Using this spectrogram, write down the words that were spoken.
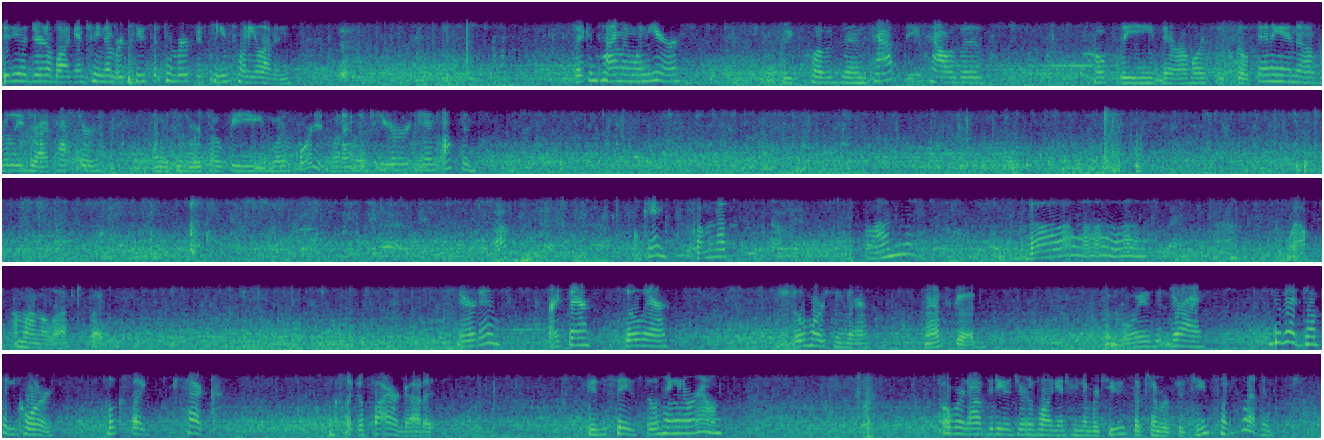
Video Journal Blog entry number 2, September 15, 2011. Second time in one year we've closed in past these houses. Hopefully there are horses still standing in a really dry pasture. And this is where Sophie was boarded when I lived here in Austin. Okay, coming up on the, well, I'm on the left, but there it is, right there, still there. Still horses there. That's good. And boy, is it dry. Look at that jumping course. Looks like heck. Looks like a fire got it. Good to see it's still hanging around. Over now, Video Journal Blog entry number 2, September 15th, 2011.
